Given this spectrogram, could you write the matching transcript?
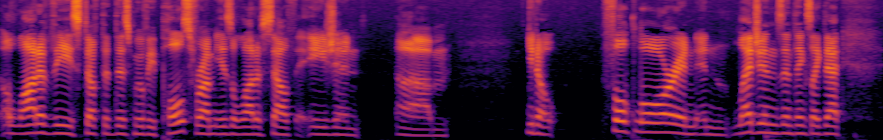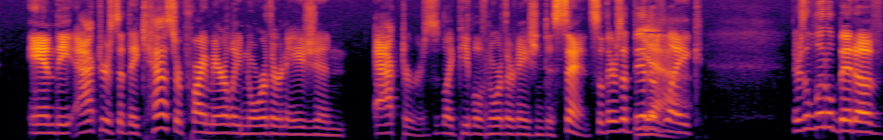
a lot of the stuff that this movie pulls from is a lot of South Asian um you know folklore and, and legends and things like that and the actors that they cast are primarily northern asian actors like people of northern asian descent so there's a bit of like there's a little bit of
